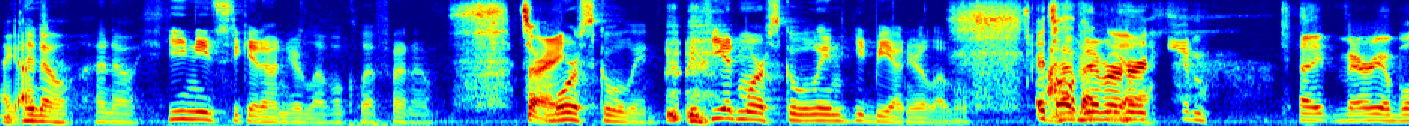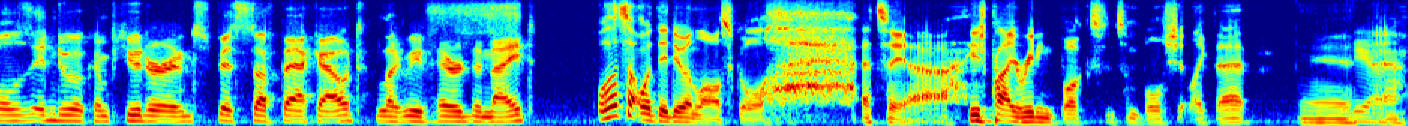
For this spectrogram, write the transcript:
I got I you. know, I know. He needs to get on your level, Cliff. I know. It's all right. More schooling. if he had more schooling, he'd be on your level. it's I've about never the, uh, heard him type variables into a computer and spit stuff back out like we've heard tonight. Well, that's not what they do in law school. That's a. Uh, he's probably reading books and some bullshit like that. Yeah. Yeah. Yeah.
